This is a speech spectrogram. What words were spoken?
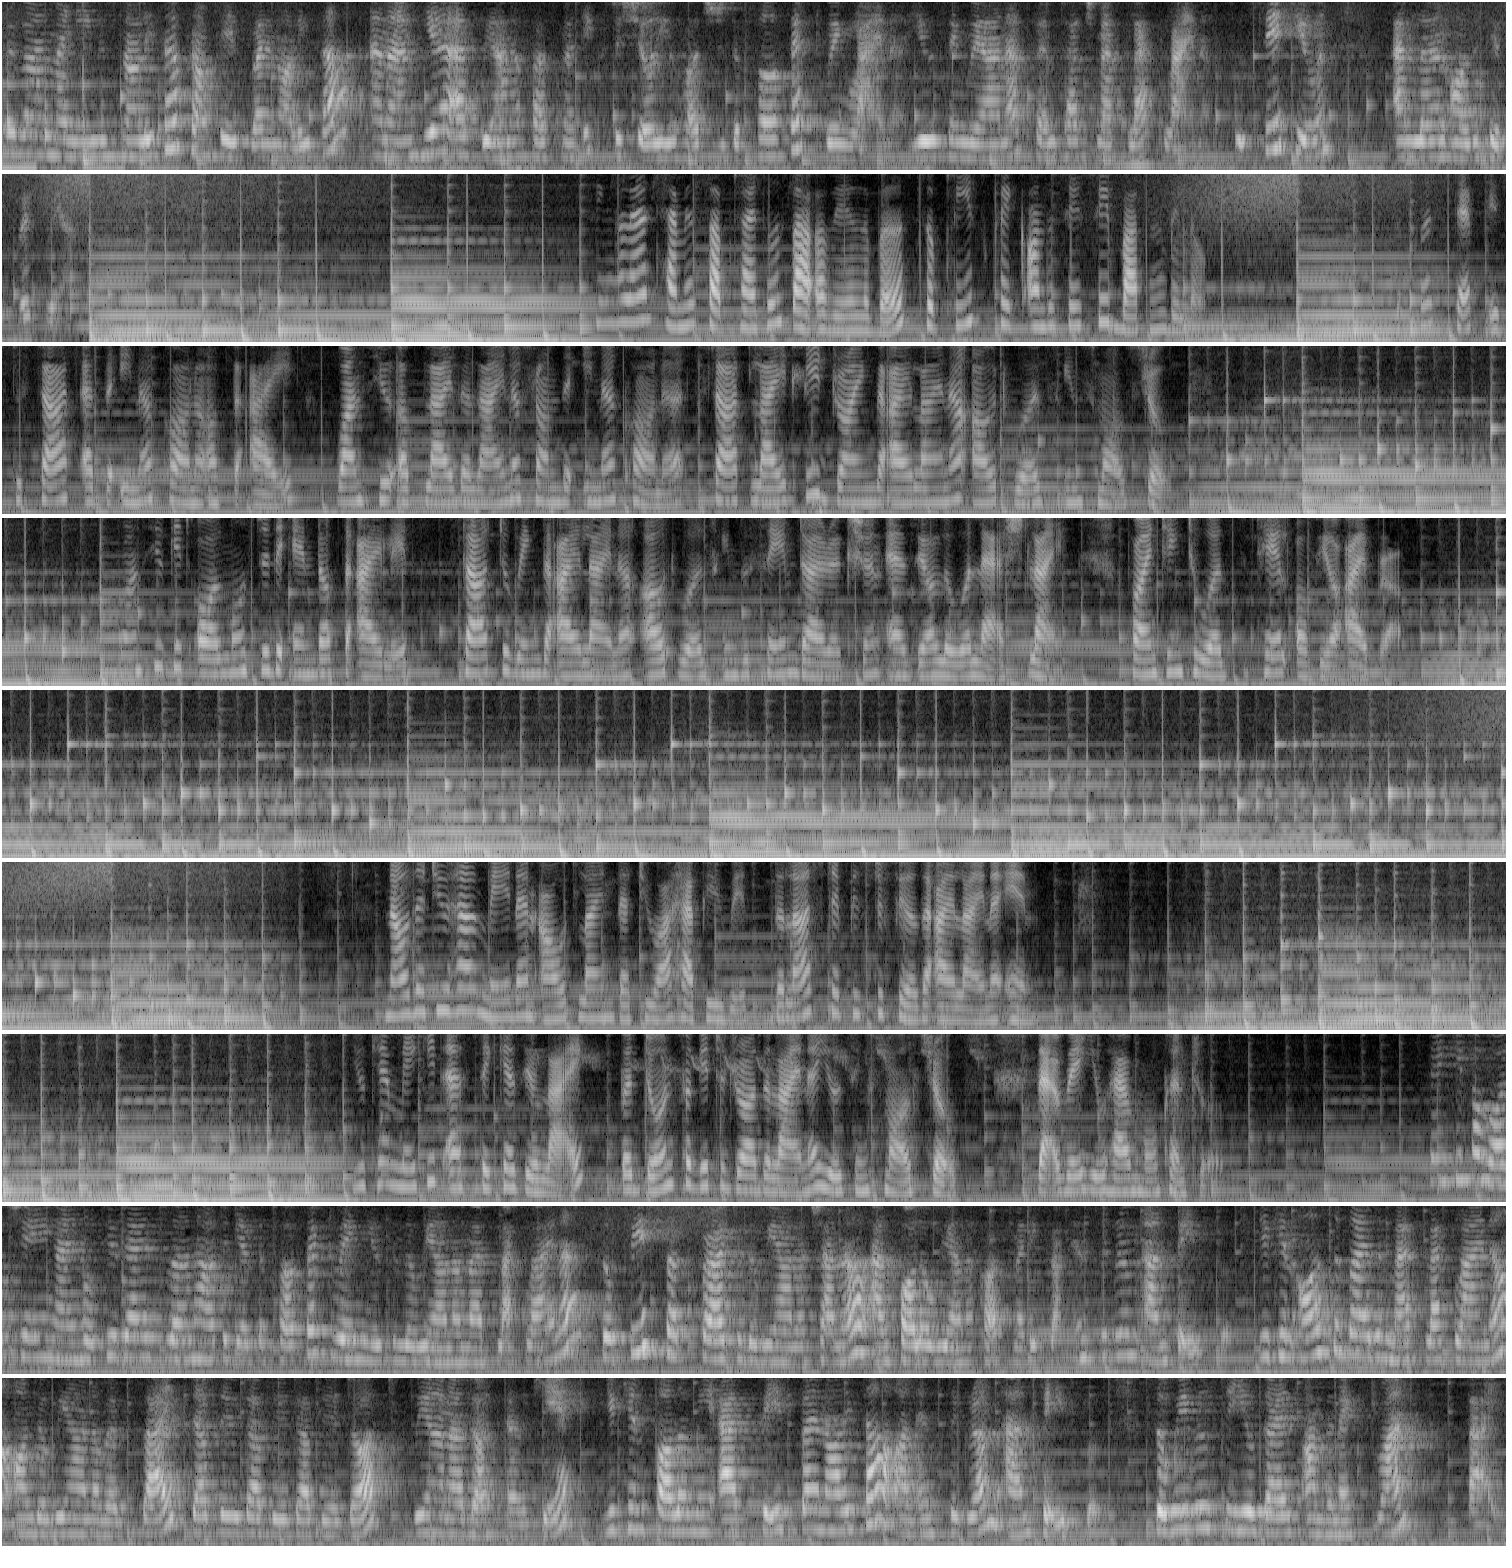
my name is Nalita from Face by Nalita and I'm here at Viana Cosmetics to show you how to do the perfect wing liner using Viana Creme Touch Matte Black Liner. So stay tuned and learn all the tips with Viana. Sinhala and Tamil subtitles are available so please click on the CC button below. First step is to start at the inner corner of the eye once you apply the liner from the inner corner, start lightly drawing the eyeliner outwards in small strokes. Once you get almost to the end of the eyelid, start to wing the eyeliner outwards in the same direction as your lower lash line, pointing towards the tail of your eyebrow. Now that you have made an outline that you are happy with, the last step is to fill the eyeliner in. You can make it as thick as you like, but don't forget to draw the liner using small strokes. That way you have more control. Thank you for watching. I hope you guys learn how to get the perfect wing using the Viana Matte Black Liner. So please subscribe to the Viana channel and follow Viana Cosmetics on Instagram and Facebook. You can also buy the Matte Black Liner on the Viana website www.viana.lk. You can follow me at Face by Nalita on Instagram and Facebook. So we will see you guys on the next one. Bye.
